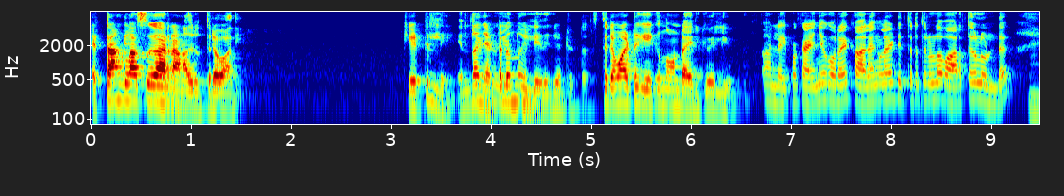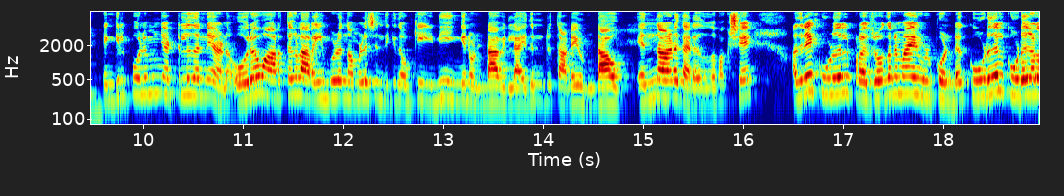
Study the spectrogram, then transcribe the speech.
എട്ടാം ക്ലാസ്സുകാരനാണ് അതിന് ഉത്തരവാദി. കേട്ടില്ലേ? എന്താ ഞെട്ടലൊന്നും ഇല്ലേ ഇത് കേട്ടിട്ട്? സ്ഥിരമായിട്ട് കേൾക്കുന്നതുകൊണ്ടായിരിക്കും അല്ലയോ? അല്ല ഇപ്പൊ കഴിഞ്ഞ കുറെ കാലങ്ങളായിട്ട് ഇത്തരത്തിലുള്ള വാർത്തകളുണ്ട്. എങ്കിൽ പോലും ഞെട്ടൽ തന്നെയാണ്. ഓരോ വാർത്തകൾ അറിയുമ്പോഴും നമ്മൾ ചിന്തിക്കുന്നത് ഓക്കെ ഇനി ഇങ്ങനെ ഉണ്ടാവില്ല ഇതിനൊരു തടയുണ്ടാവും എന്നാണ് കരുതുന്നത്. പക്ഷേ അതിനെ കൂടുതൽ പ്രചോദനമായി ഉൾക്കൊണ്ട് കൂടുതൽ കൂടുതൽ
